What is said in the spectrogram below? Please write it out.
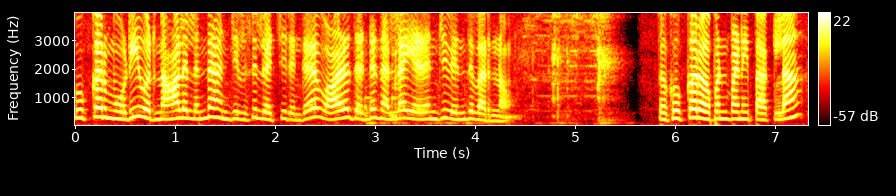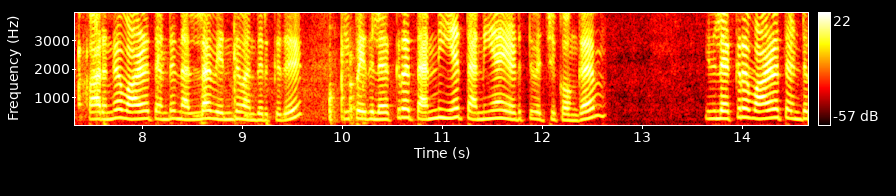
குக்கர் மூடி ஒரு நாலுலேருந்து அஞ்சு விசில் வச்சுருங்க. வாழைத்தண்டு நல்லா இழஞ்சி வெந்து வரணும். இப்போ குக்கர் ஓப்பன் பண்ணி பார்க்கலாம். பாருங்கள் வாழைத்தண்டு நல்லா வெந்து வந்திருக்குது. இப்போ இதில் இருக்கிற தண்ணியை தனியாக எடுத்து வச்சுக்கோங்க. இதில் இருக்கிற வாழைத்தண்டு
